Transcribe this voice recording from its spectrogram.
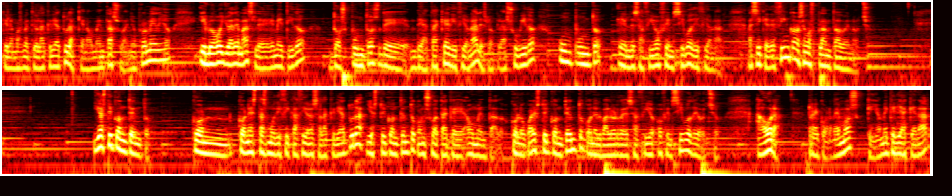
que le hemos metido a la criatura que han aumentado su daño promedio y luego yo además le he metido dos puntos de, ataque adicionales, lo que le ha subido un punto el desafío ofensivo adicional. Así que de 5 nos hemos plantado en 8. Yo estoy contento con, estas modificaciones a la criatura y estoy contento con su ataque aumentado, con lo cual estoy contento con el valor de desafío ofensivo de 8. Ahora, recordemos que yo me quería quedar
